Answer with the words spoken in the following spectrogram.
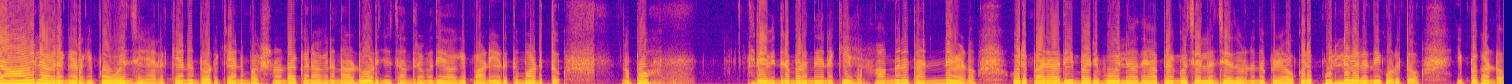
രാവിലെ അവരങ്ങ് ഇറങ്ങി പോവുകയും ചെയ്യാം. അലക്കാനും തുടയ്ക്കാനും ഭക്ഷണം ഉണ്ടാക്കാനും അങ്ങനെ നടുവൊടിഞ്ഞ് ചന്ദ്രമതി ആകെ പണിയെടുത്ത് മടുത്തു. അപ്പോൾ രവീന്ദ്രൻ പറഞ്ഞു എനിക്ക് അങ്ങനെ തന്നെ വേണം. ഒരു പരാതിയും പരിഭവം ഇല്ലാതെ ആ പെങ്കൊച്ചെല്ലാം ചെയ്തുകൊണ്ടിരുന്നപ്പോഴേ അവൾക്കൊരു പുല്ല് വില നീ കൊടുത്തോ? ഇപ്പം കണ്ടോ?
